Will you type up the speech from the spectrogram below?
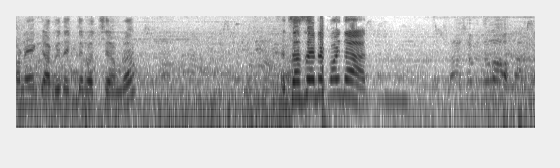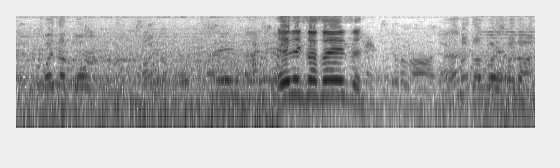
অনেক গাভি দেখতে পাচ্ছি আমরা। চাচা এটা কয় দাঁত? কম এই দেখ চাচা এই যে। দাঁত।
